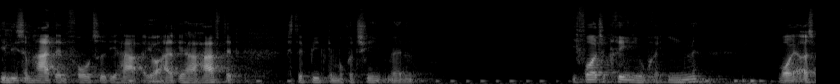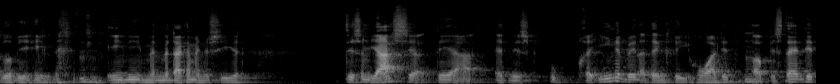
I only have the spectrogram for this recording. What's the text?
de ligesom har den fortid, de har, og jo aldrig har haft et stabilt demokrati, men i forhold til krigen i Ukraine, hvor jeg også ved, at vi er helt enige, men, men der kan man jo sige, at det som jeg ser, det er, at hvis Ukraine vinder den krig hurtigt mm. og bestandigt,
